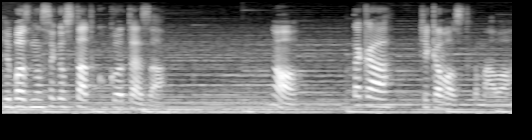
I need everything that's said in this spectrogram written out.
Chyba z naszego statku Corteza. No, taka ciekawostka mała.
